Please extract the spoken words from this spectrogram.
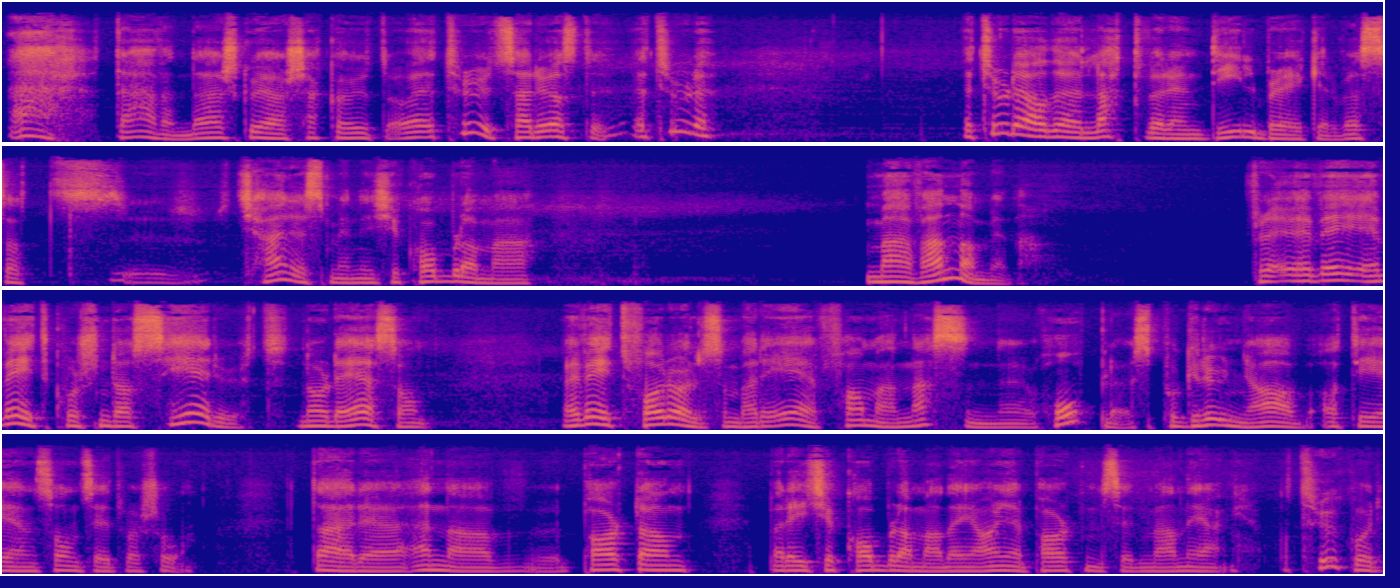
Æh, Dæven, der skulle jeg ha sjekka ut. Og jeg tror seriøst jeg tror det jeg tror det hadde lett vært en deal-breaker hvis at kjæresten min ikke kobla med, med vennene mine. For jeg, jeg, jeg vet hvordan det ser ut når det er sånn. Jeg vet forhold som bare er faen meg nesten eh, håpløse av at de er i en sånn situasjon. Der eh, en av partene bare ikke kobler med den andre parten sin vennegjeng. Og tro hvor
